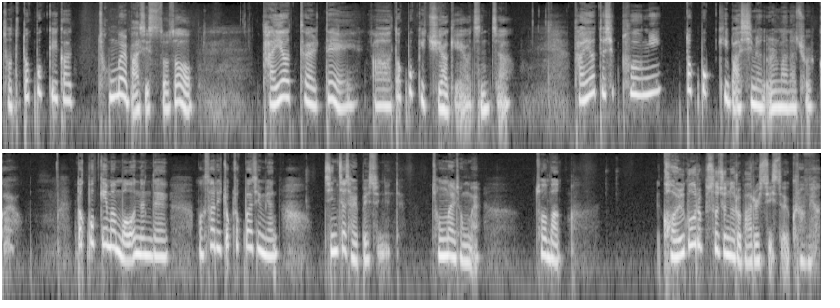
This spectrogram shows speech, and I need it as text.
저도 떡볶이가 정말 맛있어서 다이어트 할 때 아, 떡볶이 쥐약이에요, 진짜. 다이어트 식품이 떡볶이 마시면 얼마나 좋을까요? 떡볶이만 먹었는데 막 살이 쪽쪽 빠지면 진짜 잘 뺄 수 있는데. 정말 정말. 저 막 걸그룹 수준으로 마를 수 있어요, 그러면.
